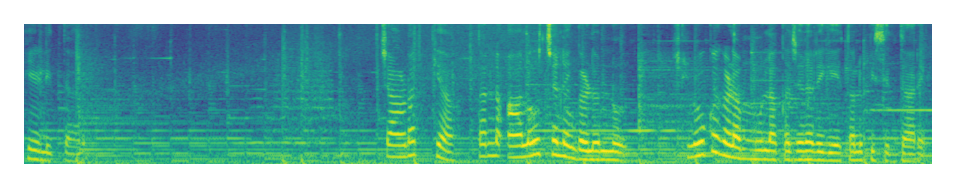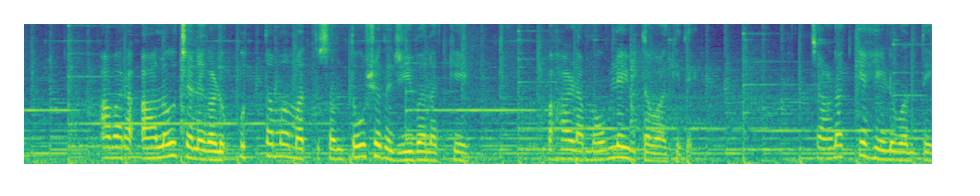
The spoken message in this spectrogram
ಹೇಳಿದ್ದಾರೆ. ಚಾಣಕ್ಯ ತನ್ನ ಆಲೋಚನೆಗಳನ್ನು ಶ್ಲೋಕಗಳ ಮೂಲಕ ಜನರಿಗೆ ತಲುಪಿಸಿದ್ದಾರೆ. ಅವರ ಆಲೋಚನೆಗಳು ಉತ್ತಮ ಮತ್ತು ಸಂತೋಷದ ಜೀವನಕ್ಕೆ ಬಹಳ ಮೌಲ್ಯಯುತವಾಗಿದೆ. ಚಾಣಕ್ಯ ಹೇಳುವಂತೆ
